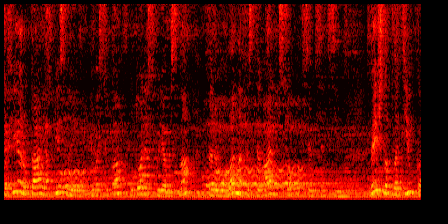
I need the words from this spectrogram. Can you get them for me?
Софія Ротару з піснею Івасюка у долі своя весна перемогла на фестивалі Сопот 77. Вийшла платівка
